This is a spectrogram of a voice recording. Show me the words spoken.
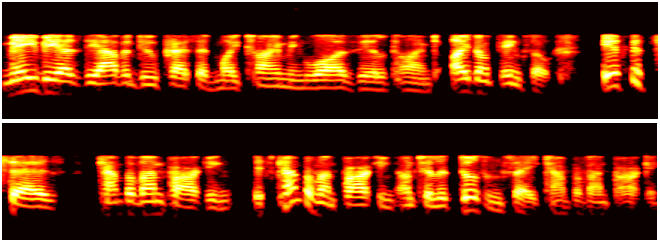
maybe, as the Avondhu press said, my timing was ill-timed. I don't think so. If it says camper van parking, it's campervan parking until it doesn't say campervan parking,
